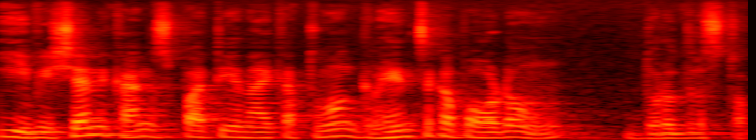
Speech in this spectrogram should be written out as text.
ఈ విషయాన్ని కాంగ్రెస్ పార్టీ నాయకత్వం గ్రహించకపోవడం దురదృష్టం.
